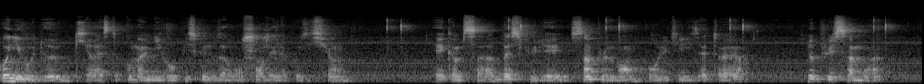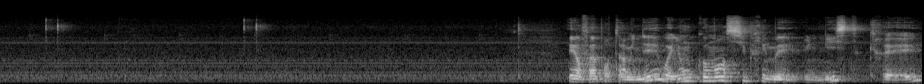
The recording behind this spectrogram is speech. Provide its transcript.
au niveau 2, qui reste au même niveau puisque nous avons changé la position. Et comme ça, basculer simplement pour l'utilisateur de plus à moins. Et enfin, pour terminer, voyons comment supprimer une liste créée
